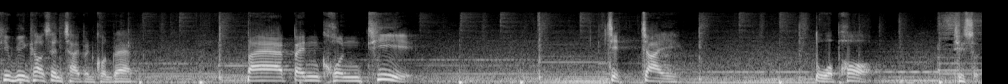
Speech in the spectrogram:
ที่วิ่งเข้าเส้นชัยเป็นคนแรก แต่เป็นคนที่จิตใจตัวพ่อที่สุด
